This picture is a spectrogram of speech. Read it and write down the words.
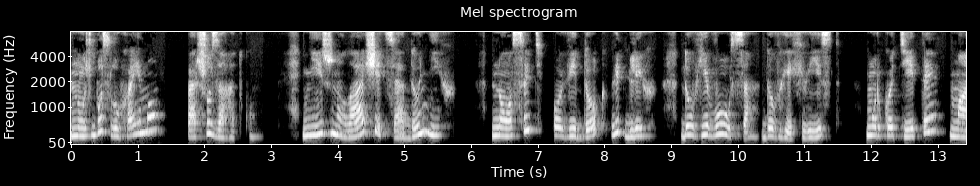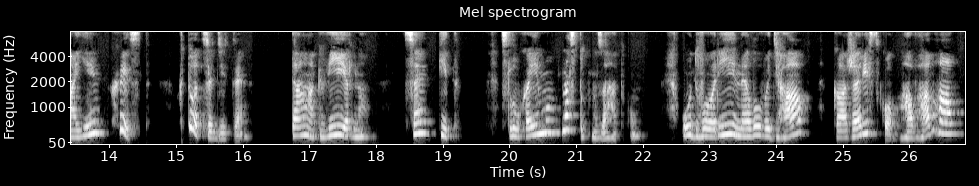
Ну ж бо слухаємо першу загадку. Ніжно лащиться до ніг, носить повідок від бліг, довгі вуса, довгий хвіст, муркотіти має хист. Хто це, діти? Так, вірно, це кіт. Слухаємо наступну загадку. У дворі не ловить гав, каже різко гав-гав-гав.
